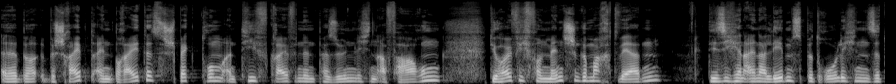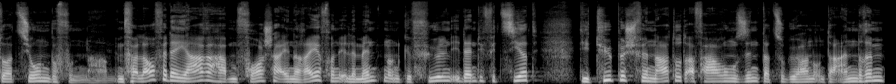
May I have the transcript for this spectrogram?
äh, beschreibt ein breites Spektrum an tiefgreifenden persönlichen Erfahrungen, die häufig von Menschen gemacht werden, die sich in einer lebensbedrohlichen Situation befunden haben. Im Verlaufe der Jahre haben Forscher eine Reihe von Elementen und Gefühlen identifiziert, die typisch für Nahtoderfahrungen sind. Dazu gehören unter anderem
